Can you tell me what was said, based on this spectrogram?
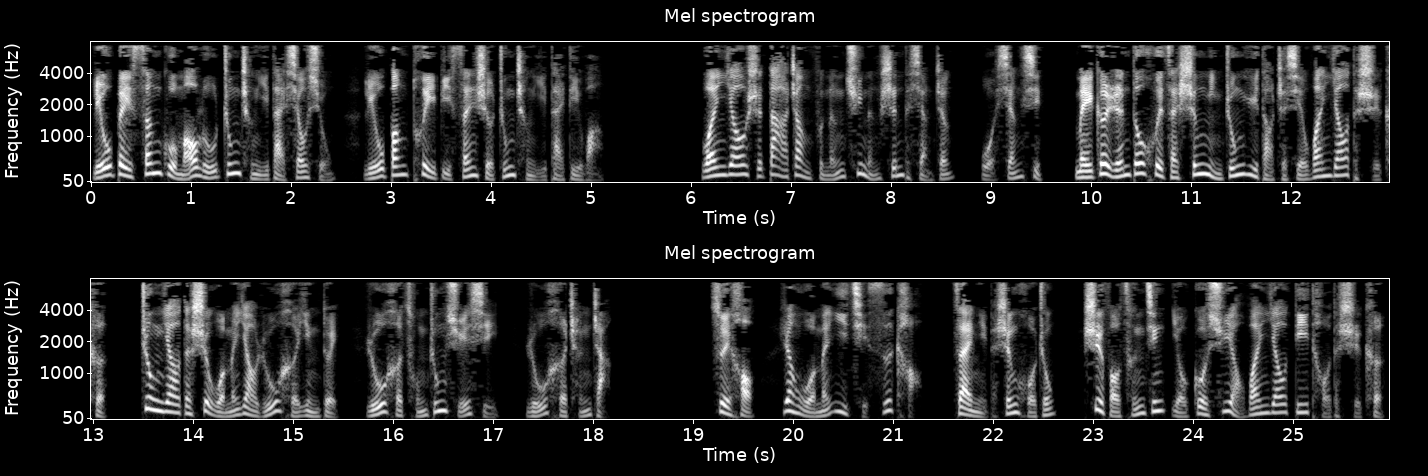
刘备三顾茅庐，终成一代枭雄；刘邦退避三舍，终成一代帝王。弯腰是大丈夫能屈能伸的象征。我相信每个人都会在生命中遇到这些弯腰的时刻，重要的是我们要如何应对，如何从中学习，如何成长。最后，让我们一起思考，在你的生活中。是否曾经有过需要弯腰低头的时刻？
